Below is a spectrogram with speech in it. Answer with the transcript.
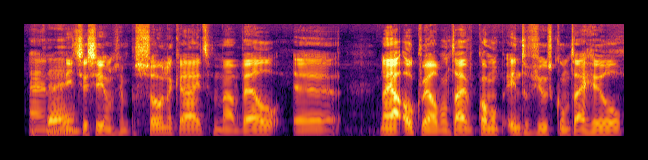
En Oké. niet zozeer om zijn persoonlijkheid, maar wel. eh, nou ja, ook wel. Want hij kwam op interviews, komt hij heel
